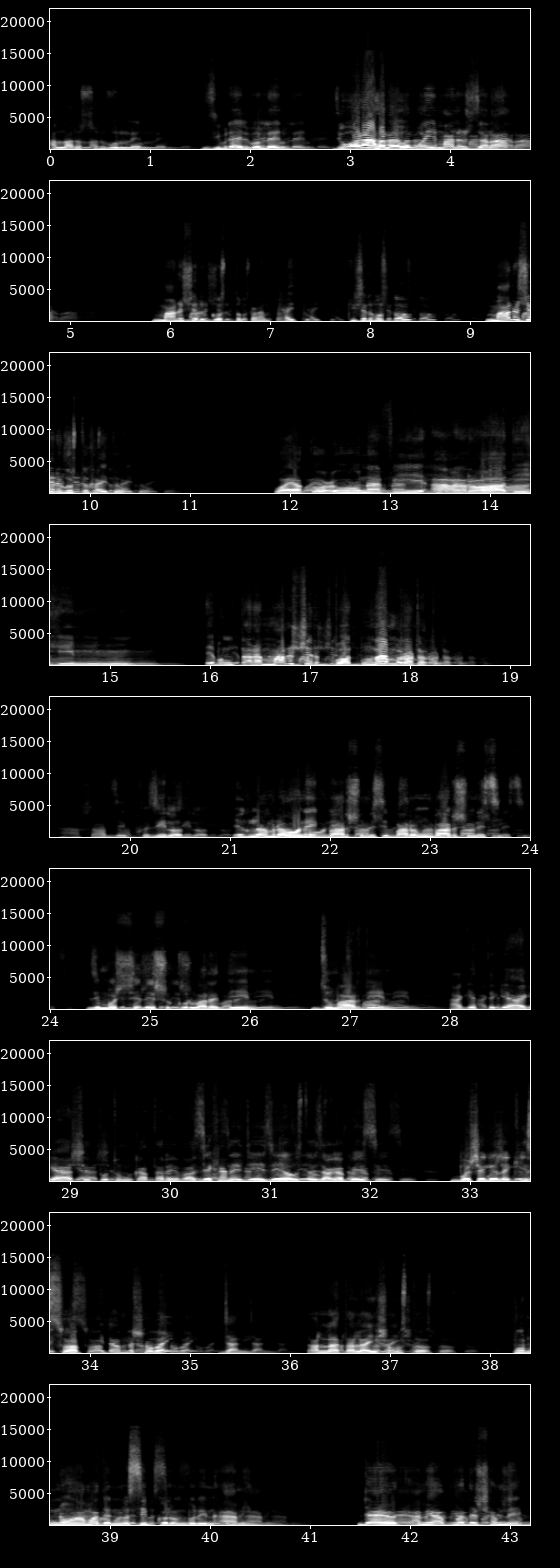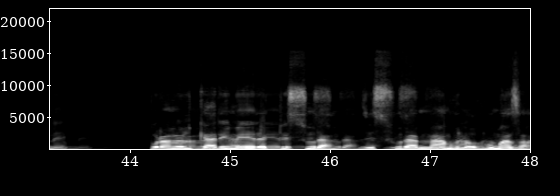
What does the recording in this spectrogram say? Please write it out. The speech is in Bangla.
আল্লাহ রসুল বললেন জিব্রাইল বললেন যে ওরা হলো ওই মানুষ যারা মানুষের গোস্ত প্রাণ খাইতো। কিসের গোস্ত? মানুষের গোস্ত খাইতো। এবং তারা মানুষের বদনাম রটাত। ফজিলত এগুলো আমরা অনেকবার শুনেছি বারংবার শুনেছি। যে মসজিদে শুক্রবারের দিন জুমার দিন আগের থেকে আগে আসে প্রথম কাতারে বা যেখানে যে যে অবস্থায় জায়গা পেয়েছি বসে গেলে কি সব এটা আমরা সবাই জানি। আল্লাহ তালা এই সমস্ত পূর্ণ আমাদের নসিব করুন বলিন আমিন। যাই হোক আমি আপনাদের সামনে কোরআনুল কারিমের একটি সূরা। যে সূরার নাম হলো হুমাজা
